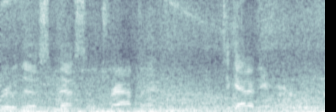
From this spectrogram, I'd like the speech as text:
through this mess of traffic to get anywhere.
